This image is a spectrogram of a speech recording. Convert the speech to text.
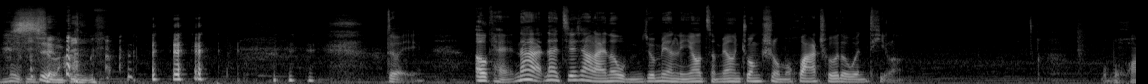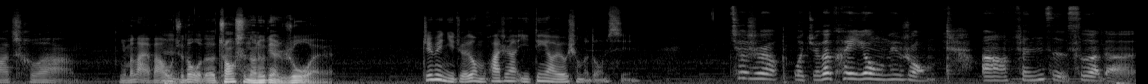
内地是限定。对，OK，那那接下来呢，我们就面临要怎么样装饰我们花车的问题了。我们花车啊，你们来吧。嗯我觉得我的装饰能力有点弱哎。Jimmy，你觉得我们花车上一定要有什么东西？就是我觉得可以用那种，呃，粉紫色的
